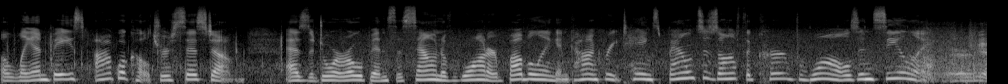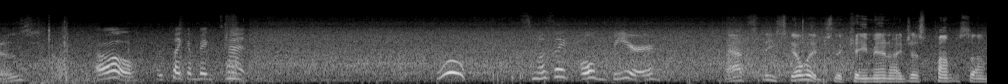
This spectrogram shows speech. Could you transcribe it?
a land based aquaculture system. As the door opens, the sound of water bubbling in concrete tanks bounces off the curved walls and ceiling. There it is. Oh, it's like a big tent. Woo! smells like old beer. That's the stillage that came in. I just pumped some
